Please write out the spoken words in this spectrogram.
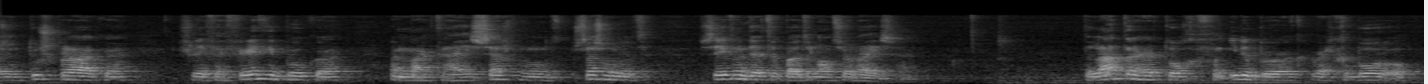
55.000 toespraken, schreef hij 14 boeken en maakte hij 600, 637 buitenlandse reizen. De latere hertog van Edinburgh werd geboren op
